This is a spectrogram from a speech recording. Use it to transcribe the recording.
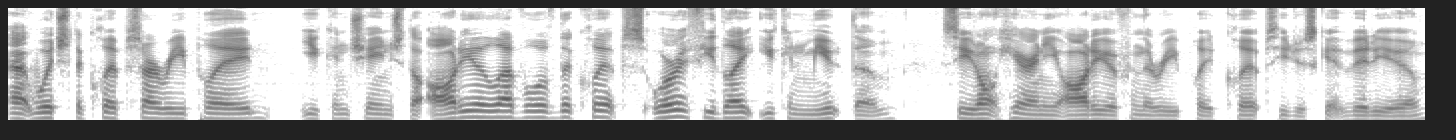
at which the clips are replayed. You can change the audio level of the clips, or if you'd like, you can mute them so you don't hear any audio from the replayed clips, you just get video.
